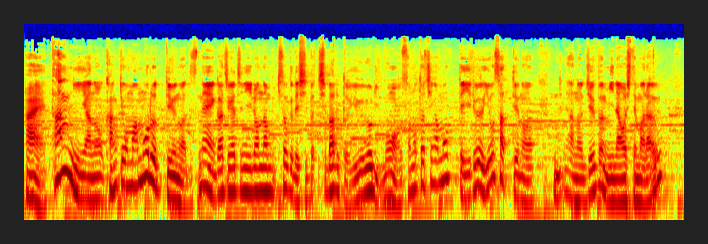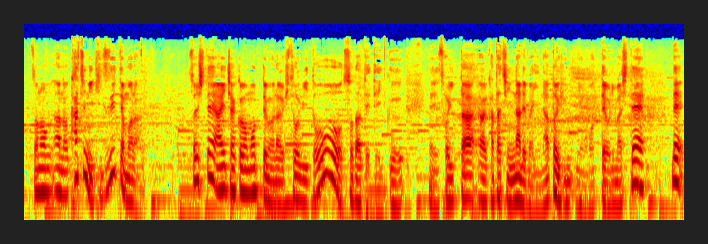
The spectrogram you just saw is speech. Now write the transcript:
はい、単にあの環境を守るっていうのはですねガチガチにいろんな規則で縛るというよりもその土地が持っている良さっていうのをあの十分見直してもらう。そのあの価値に気づいてもらう。そして愛着を持ってもらう人々を育てていく、えーそういった形になればいいなというふうに思っておりまして。で、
